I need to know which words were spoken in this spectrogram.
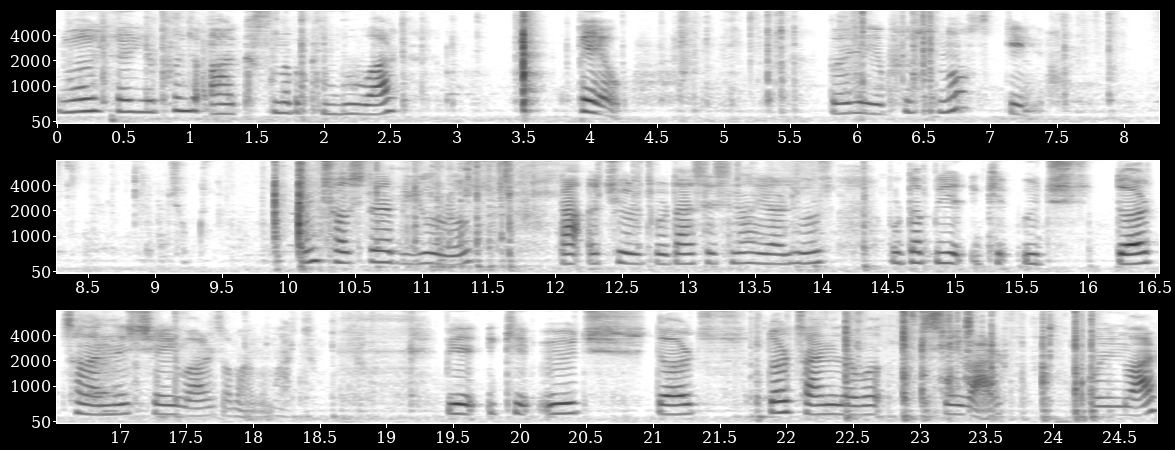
Böyle yapınca arkasında bakın bu var. Pew. Böyle yapıyorsunuz geliyor. Çok bunu çalıştırabiliyoruz. Ben açıyoruz buradan sesini ayarlıyoruz. Burada 1, 2, 3, 4 tane şey var zamanım artık. 1, 2, 3, 4, 4 tane level şey var. Oyun var.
